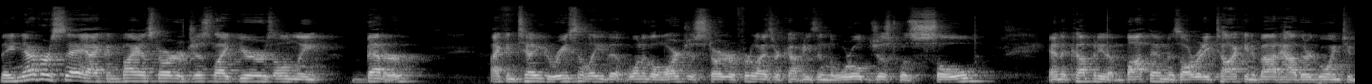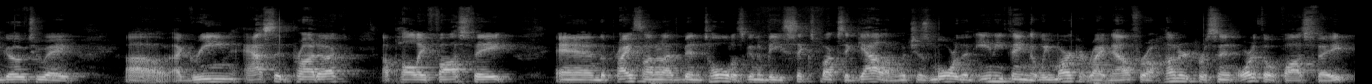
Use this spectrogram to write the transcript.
They never say I can buy a starter just like yours, only better. I can tell you recently that one of the largest starter fertilizer companies in the world just was sold. And the company that bought them is already talking about how they're going to go to a, uh, a green acid product, a polyphosphate, and the price on it, I've been told, is going to be six bucks a gallon, which is more than anything that we market right now for a hundred percent orthophosphate,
